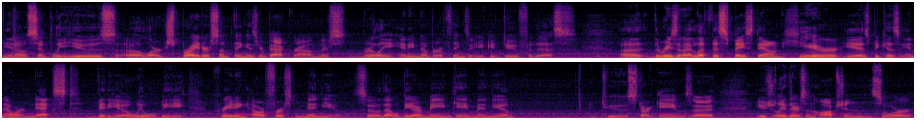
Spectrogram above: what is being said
you know, simply use a large sprite or something as your background. There's really any number of things that you could do for this. Uh, the reason I left this space down here is because in our next video we will be creating our first menu. So that will be our main game menu to start games. Uh, usually there's an options or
